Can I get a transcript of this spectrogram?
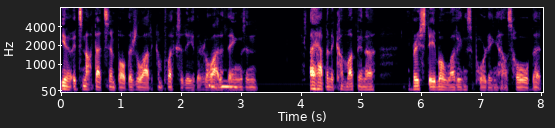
you know, it's not that simple. There's a lot of complexity. There's a lot of Mhm. things, and I happen to come up in a very stable, loving, supporting household that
